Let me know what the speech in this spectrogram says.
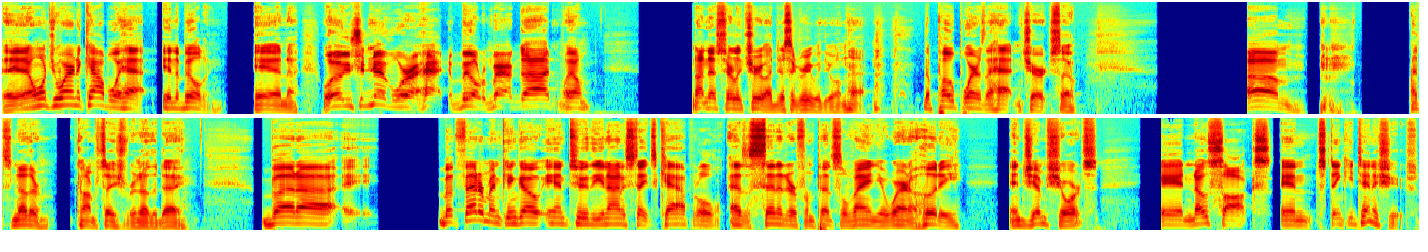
they don't want you wearing a cowboy hat in the building. And, uh, well, you should never wear a hat in the building, by God. Well, not necessarily true. I disagree with you on that. The Pope wears a hat in church, so um, that's another conversation for another day. But uh, but Fetterman can go into the United States Capitol as a senator from Pennsylvania wearing a hoodie and gym shorts and no socks and stinky tennis shoes.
